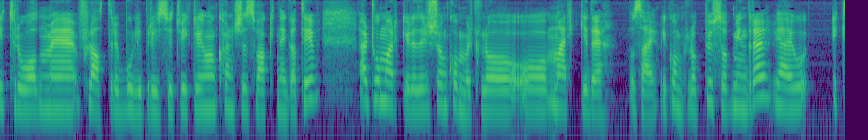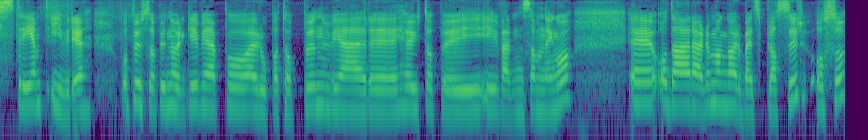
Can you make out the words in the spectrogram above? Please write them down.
i tråd med flatere boligprisutvikling og kanskje svakt negativ, er to markeder som kommer til å, å merke det på seg. Vi kommer til å pusse opp mindre. Vi er jo ekstremt ivrige på å pusse opp i Norge. Vi er på europatoppen, vi er eh, høyt oppe i, i verdenssammenheng òg. Eh, og der er det mange arbeidsplasser også.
